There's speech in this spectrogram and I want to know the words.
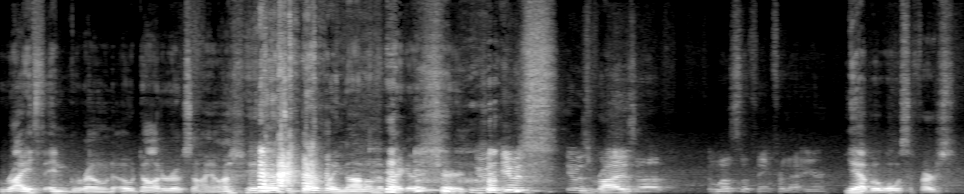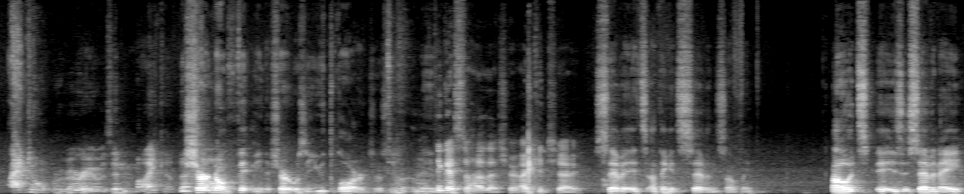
Writhe and groan, O daughter of Zion. That's definitely not on the back of that shirt. It was, it was it was Rise Up was the thing for that year. Yeah, but what was the first? I don't remember. It was in Micah. The shirt all. don't fit me. The shirt was a youth large. There's not- I, mean, I think I still have that shirt. I could check. seven. It's I think it's seven something. Oh, it's is it seven eight?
